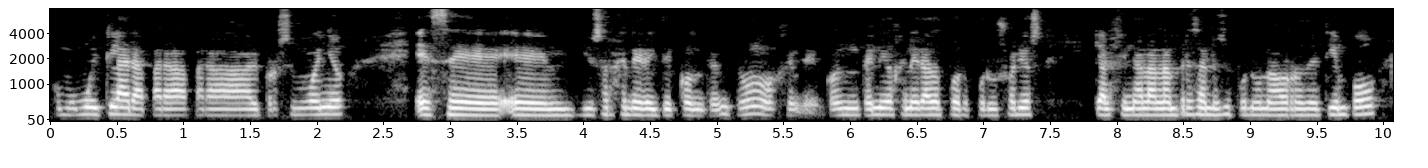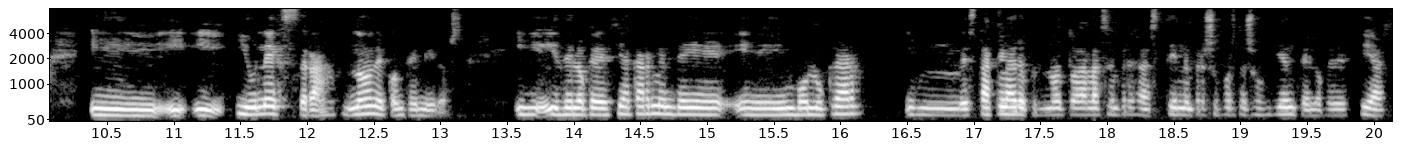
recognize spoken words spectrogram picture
como muy clara para, el próximo año es eh, el user generated content, contenido generado por, usuarios que al final a la empresa le supone un ahorro de tiempo y, un extra ¿no? de contenidos. Y, de lo que decía Carmen de eh, involucrar, mm, está claro que no todas las empresas tienen presupuesto suficiente, lo que decías,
